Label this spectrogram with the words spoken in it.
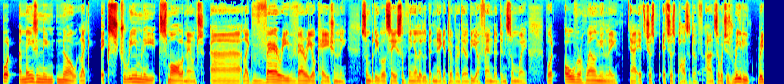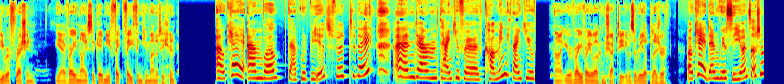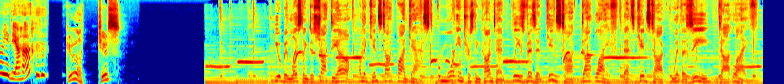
But amazingly, no. Like, extremely small amount, uh, like very, very occasionally, somebody will say something a little bit negative or they'll be offended in some way. But overwhelmingly, uh, it's just it's just positive, and so which is really, really refreshing. Yeah, very nice. It gave me fa- faith in humanity. Okay, um, well, that would be it for today. And um, thank you for coming. Thank you. Uh, you're very, very welcome, Shakti. It was a real pleasure. Okay, then we'll see you on social media, huh? Cool. Cheers. You've been listening to Shakti O on the Kids Talk podcast. For more interesting content, please visit kidstalk.life. That's kidstalk with a Z dot life.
